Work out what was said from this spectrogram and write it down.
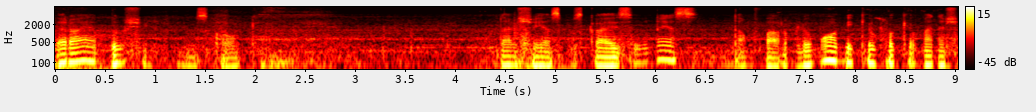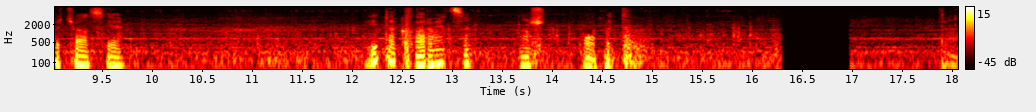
Збираємо душі і осколки. Далі я спускаюсь вниз, там фармлю мобіків, поки в мене ще час є. І так фармиться наш опит. Так,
